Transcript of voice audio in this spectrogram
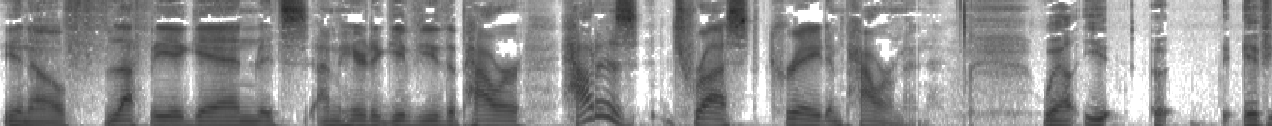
you know, fluffy again. It's I'm here to give you the power. How does trust create empowerment? Well, you, uh, if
